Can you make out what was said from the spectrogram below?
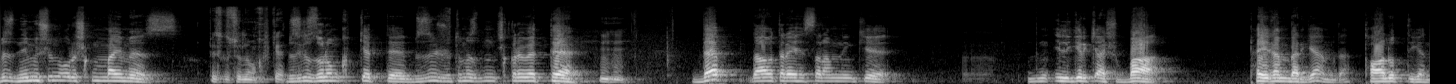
biz nima uchun urush qilmaymiz bizga zulm qilib ketdi bizga zulm qilib ketdi bizni jutimizdan chiqarib o'tdi deb davud alayhissalomninki ilgirki shu ba payg'ambarga hamda tolut degan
